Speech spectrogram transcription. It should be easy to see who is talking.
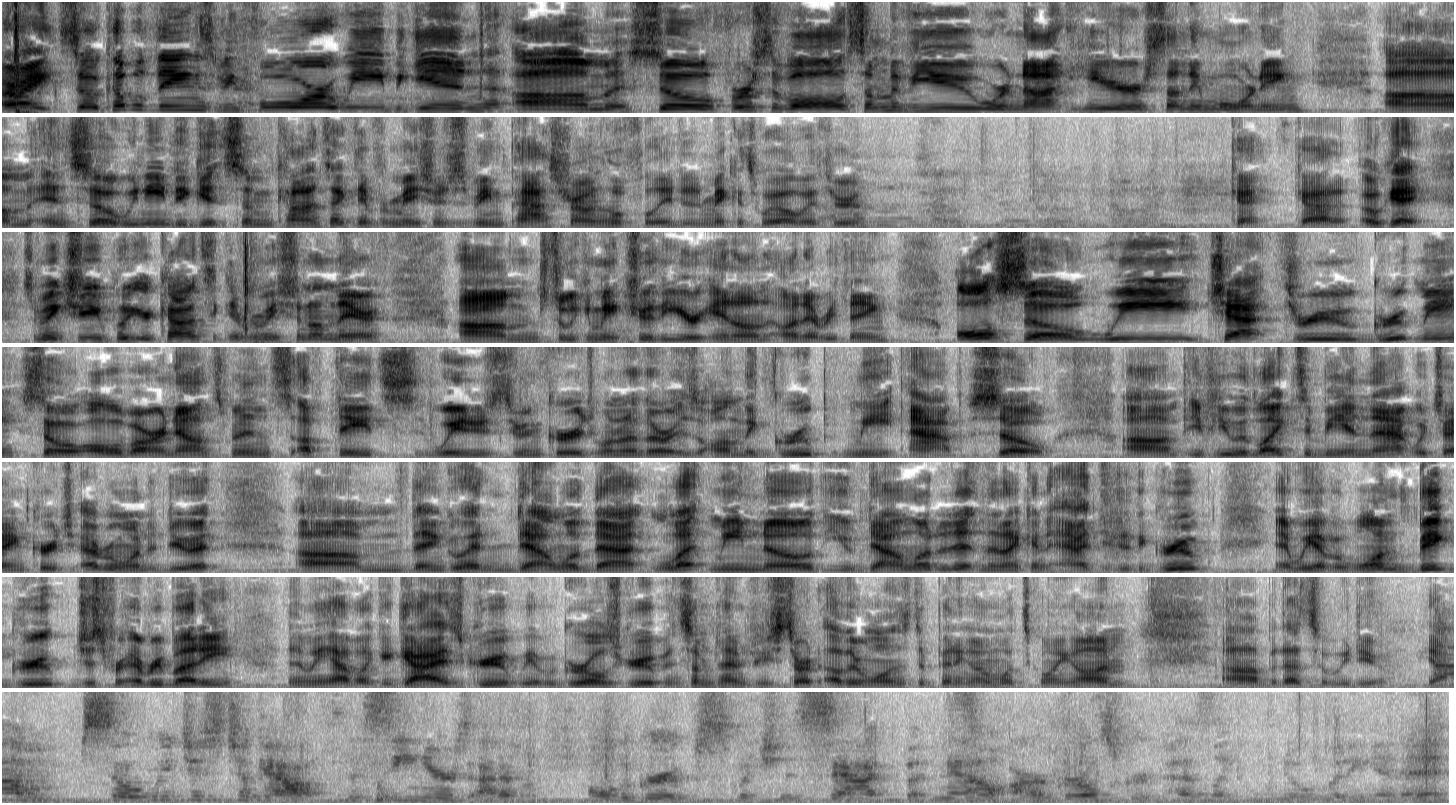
Speaker 1: All right, so a couple things before we begin. Um, so, first of all, some of you were not here Sunday morning, um, and so we need to get some contact information which is being passed around, hopefully. Did it make its way all the way through? Okay, got it. Okay, so make sure you put your contact information on there um, so we can make sure that you're in on, on everything. Also, we chat through GroupMe, so all of our announcements, updates, ways to encourage one another is on the GroupMe app. So um, if you would like to be in that, which I encourage everyone to do it, um, then go ahead and download that. Let me know that you've downloaded it, and then I can add you to the group. And we have a one big group just for everybody. Then we have like a guys group, we have a girls group, and sometimes we start other ones depending on what's going on. Uh, but that's what we do. Yeah.
Speaker 2: Um, so we just took out the seniors out of all the groups, which is sad. But now our girls group has like nobody in it.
